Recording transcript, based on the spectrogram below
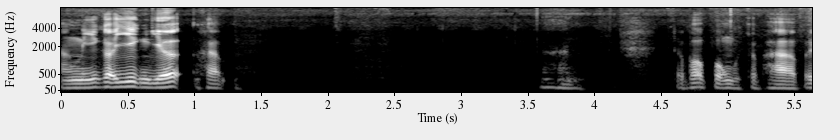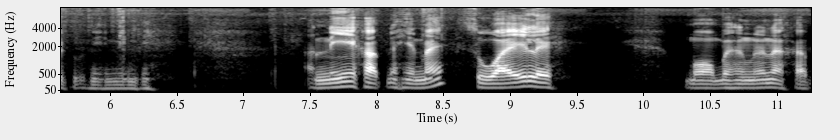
ทางนี้ก็ยิ่งเยอะครับนั่นเดี๋ยวพ่อพงศ์จะพาไปดูนี่นี่นี่อันนี้ครับเห็นไหมสวยเลย มองไปทางนั้นนะครับ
